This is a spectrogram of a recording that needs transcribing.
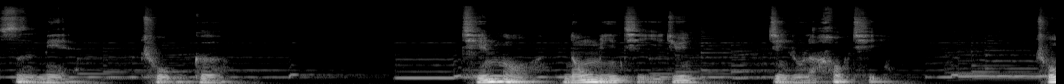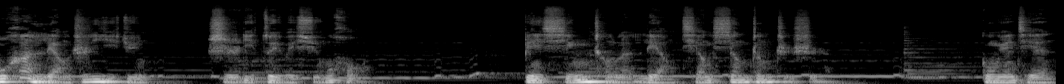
四面楚歌。秦末农民起义军进入了后期，楚汉两支义军实力最为雄厚，便形成了两强相争之势。公元前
